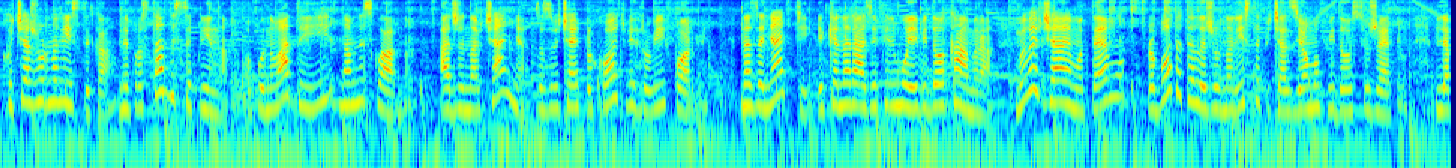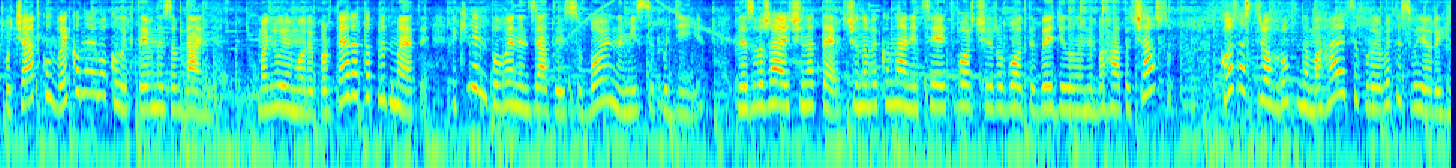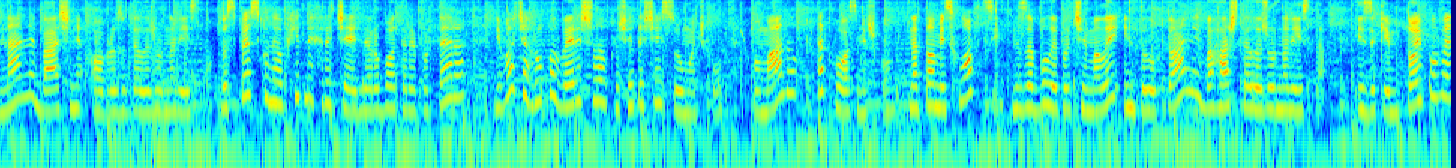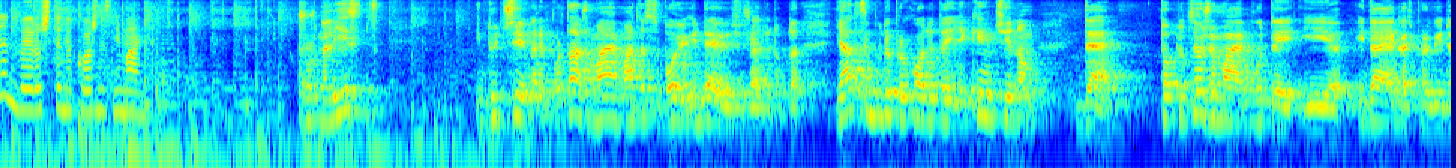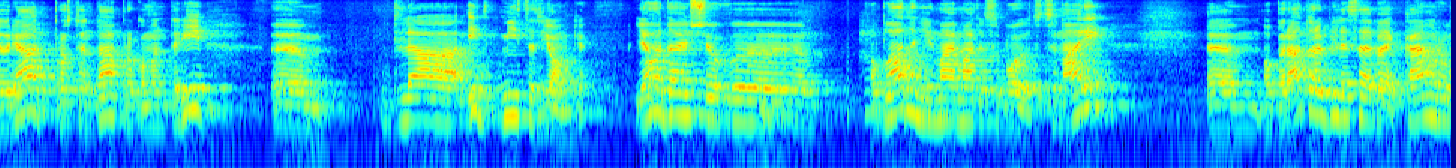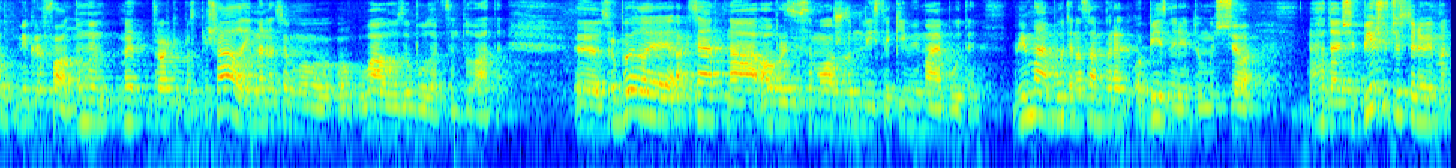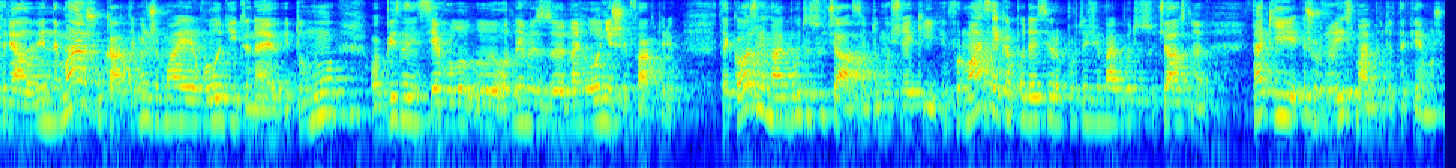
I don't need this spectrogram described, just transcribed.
Хоча журналістика непроста дисципліна, опанувати її нам не складно, адже навчання зазвичай проходять в ігровій формі. На занятті, яке наразі фільмує відеокамера, ми вивчаємо тему робота тележурналіста під час зйомок відеосюжету. Для початку виконуємо колективне завдання. Малюємо репортера та предмети, які він повинен взяти із собою на місце події. Незважаючи на те, що на виконання цієї творчої роботи виділено небагато часу, Кожна з трьох груп намагається проявити своє оригінальне бачення образу тележурналіста. До списку необхідних речей для роботи репортера дівоча група вирішила включити ще й сумочку, помаду та посмішку. Натомість хлопці не забули про чималий інтелектуальний багаж тележурналіста, із яким той повинен вирушити на кожне знімання. Журналіст, ідучи на репортаж, має мати з собою ідею сюжету. Тобто, як це буде проходити, яким чином, де. Тобто це вже має бути і ідея якась про відеоряд, про стендап, про коментарі ем, для і місце зйомки. Я гадаю, що в е, обладнанні він має мати з собою сценарій, ем, оператора біля себе, камеру, мікрофон. Ну, ми, ми трошки поспішали і ми на цьому увагу забули акцентувати. Е, Зробили акцент на образі самого журналіста, яким він має бути. Він має бути насамперед обізнаний, тому що я гадаю, що більшу частину матеріалу він не має шукати, він же має володіти нею. І тому обізнаність є е, одним із найголовніших факторів. Також він має бути сучасним, тому що як і інформація, яка подається в репортажі, має бути сучасною, так і журналіст має бути таким ж.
